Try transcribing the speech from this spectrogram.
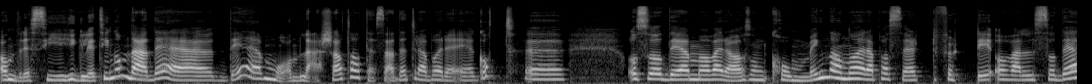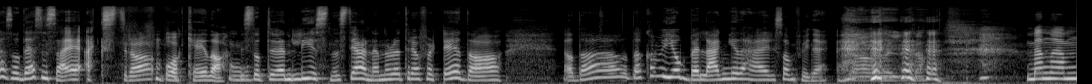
andre sier hyggelige ting om deg, det, det må en lære seg å ta til seg. Det tror jeg bare er godt. Eh, og så det med å være sånn coming, da. Nå har jeg passert 40 og vel så det, så det syns jeg er ekstra OK, da. Hvis du er en lysende stjerne når du er 43, da, ja, da, da kan vi jobbe lenge i det her samfunnet. Ja, veldig bra. Men um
